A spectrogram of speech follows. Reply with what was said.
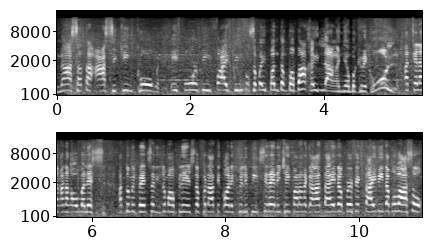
Nasa taas si King Kong. A 4v5 dito sa may bandang baba. Kailangan niya mag-recall. At kailangan na nga umalis at dumipensa dito mga players ng Fnatic Onyx Philippines. Si Rene J para nag-aantay ng perfect timing na pumasok.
